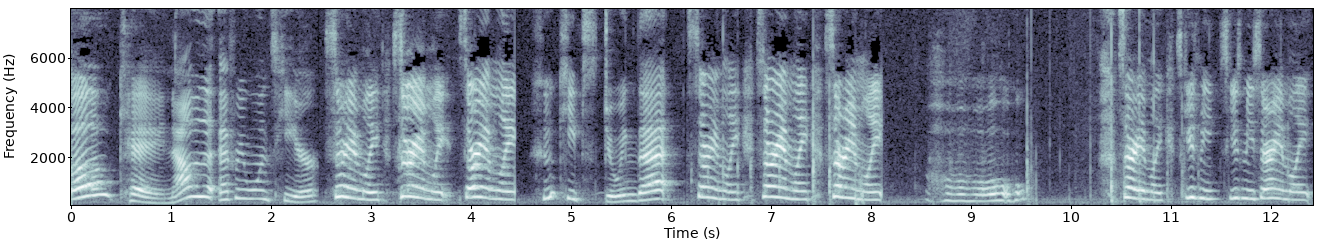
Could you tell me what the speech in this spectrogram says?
Okay, now that everyone's here. Sorry, Emily. Sorry, Emily. Sorry, Emily. Who keeps doing that? Sorry, Emily. Sorry, Emily. Sorry, Emily. Oh. Sorry, Emily. Excuse me. Excuse me. Sorry, Emily.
